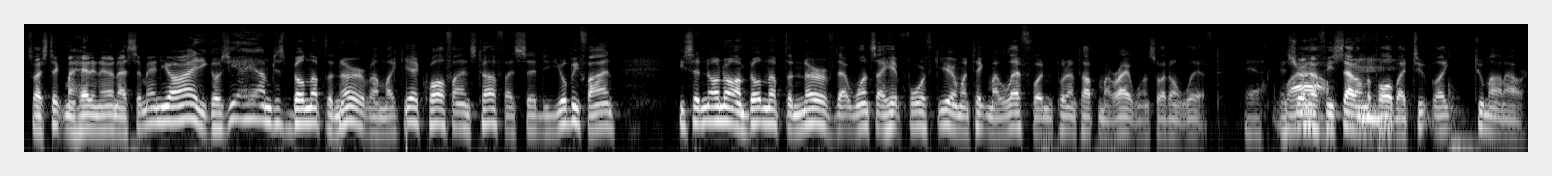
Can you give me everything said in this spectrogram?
So I stick my head in there and I said, "Man, you all right?" He goes, "Yeah, yeah, I'm just building up the nerve." I'm like, "Yeah, qualifying's tough." I said, "You'll be fine." He said, "No, no, I'm building up the nerve that once I hit fourth gear, I'm going to take my left foot and put it on top of my right one so I don't lift." Yeah. And sure enough, he sat on the pole by two, like two mile an hour.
